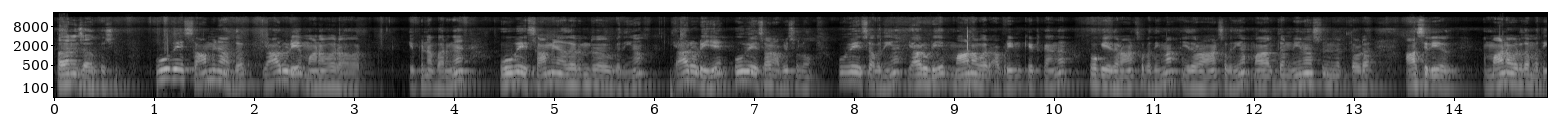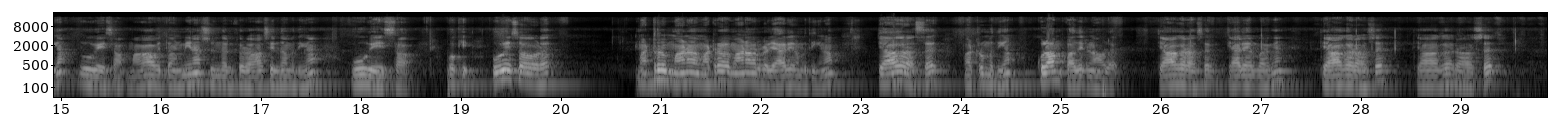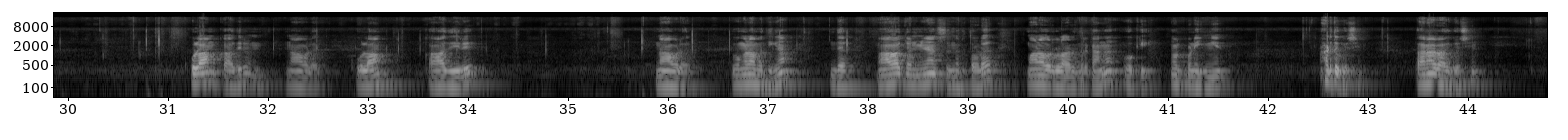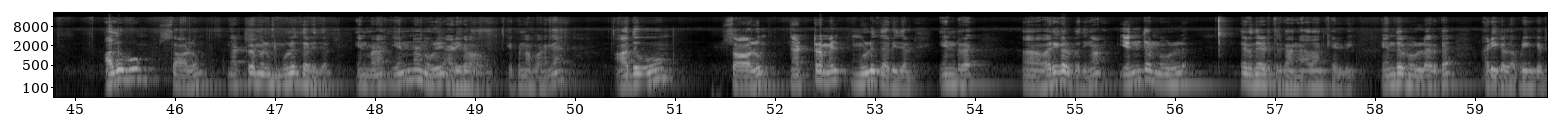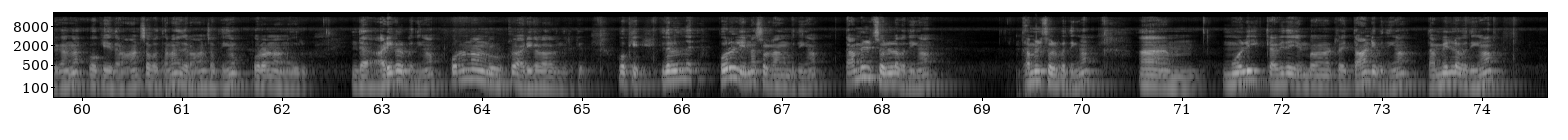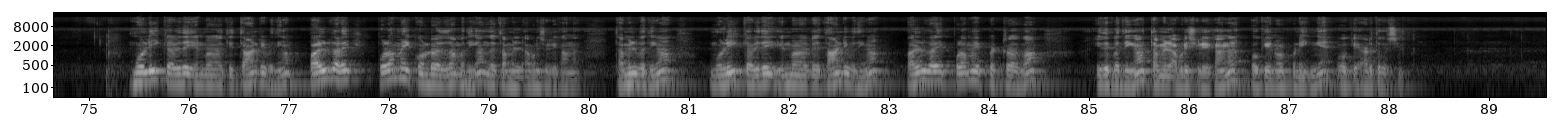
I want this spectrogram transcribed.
பதினஞ்சாவது கொஸ்டின் ஊவே சாமிநாதர் யாருடைய மாணவர் ஆவார்? எப்படின்னா பாருங்கள் ஊவே சாமிநாதர்ன்றவர் பார்த்தீங்கன்னா யாருடைய ஊவேசா அப்படின்னு சொல்லுவோம். ஊவேசா பார்த்தீங்கன்னா யாருடைய மாணவர் அப்படின்னு கேட்டிருக்காங்க. ஓகே இதோட ஆன்சர் பார்த்தீங்கன்னா இதோட ஆன்சர் பார்த்தீங்கன்னா மகாவித்தன் மீனா சுந்தரத்தோட ஆசிரியர். மாணவர் தான் பார்த்தீங்கன்னா ஊவேசா மகாவித்தன் மீனா சுந்தரத்தோட ஆசிரியர் தான் பார்த்தீங்கன்னா ஊவேசா ஓகே ஊவேசாவோட மற்றும் மாணவ மற்ற மாணவர்கள் யார் யார் பார்த்தீங்கன்னா தியாகராசர் மற்றும் பார்த்தீங்கன்னா குலாம் காதிர் நாவலர். தியாகராசர் யார் யார் பாருங்கள் தியாகராசர் தியாகராசர் குலாம் காதிர் நாவலர். குலாம் காதிர் நாவலர். இவங்கெல்லாம் பார்த்தீங்கன்னா இந்த மகாத்மா மீனாட்சி சுந்தரத்தோட மாணவர்களாக இருந்திருக்காங்க. ஓகே நோட் பண்ணிக்கிங்க. அடுத்த கொஸ்டின் பதினாறாவது கொஸ்டின் அதுவும் சாலும் நற்றமிழ் முழுதறிதல் என்பன என்ன நூலின் அடிகளாகும்? எப்படின்னா பாருங்கள் அதுவும் சாலும் நற்றமிழ் முழுதறிதல் என்ற வரிகள் பார்த்திங்கன்னா எந்த நூலில் இருந்து எடுத்திருக்காங்க? அதான் கேள்வி. எந்த நூலில் இருக்க அடிகள் அப்படின்னு கேட்டிருக்காங்க? ஓகே இதோட ஆன்சர் பார்த்தோன்னா இதோட ஆன்சர் பார்த்திங்கன்னா புறநானூறு. இந்த அடிகள் பார்த்திங்கன்னா புறநானூற்று அடிகளாக இருந்திருக்கு. ஓகே இதிலேருந்து பொருள் என்ன சொல்கிறாங்க பார்த்திங்கன்னா தமிழ் சொல்ல பார்த்திங்கன்னா தமிழ் சொல் பார்த்திங்கன்னா மொழி கவிதை என்பவற்றை தாண்டி பார்த்திங்கன்னா தமிழில் பார்த்திங்கன்னா மொழி கவிதை என்பவற்றை தாண்டி பார்த்திங்கன்னா பல்கலை புலமை கொண்டது தான் பார்த்திங்கன்னா இந்த தமிழ் அப்படின்னு சொல்லியிருக்காங்க. தமிழ் பார்த்திங்கன்னா மொழி கவிதை என்பவற்றை தாண்டி பார்த்திங்கன்னா பல்கலை புலமை பெற்றது தான் இது பார்த்திங்கன்னா தமிழ் அப்படி சொல்லியிருக்காங்க. ஓகே நோட் பண்ணிக்கங்க. ஓகே அடுத்த கொஸ்டின்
